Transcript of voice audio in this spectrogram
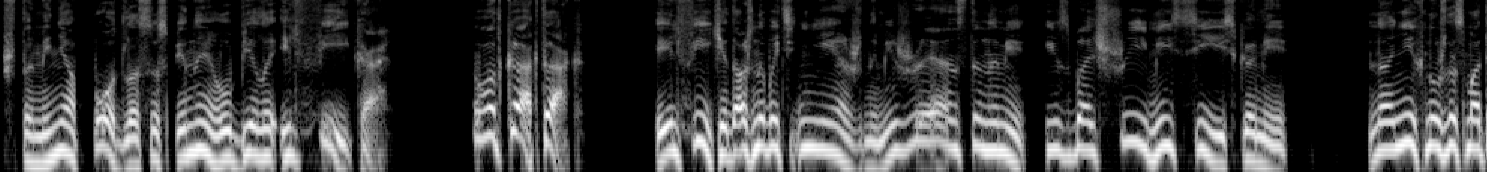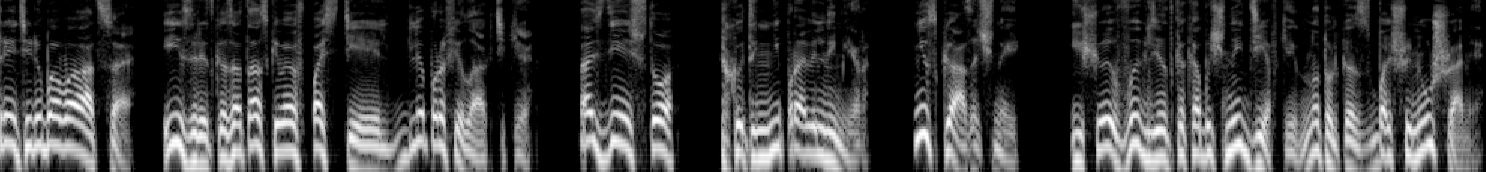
что меня подло со спины убила эльфийка. Вот как так? Эльфийки должны быть нежными, женственными и с большими сиськами. На них нужно смотреть и любоваться, изредка затаскивая в постель для профилактики. А здесь что? Какой-то неправильный мир. Не сказочный. Еще и выглядят как обычные девки, но только с большими ушами.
